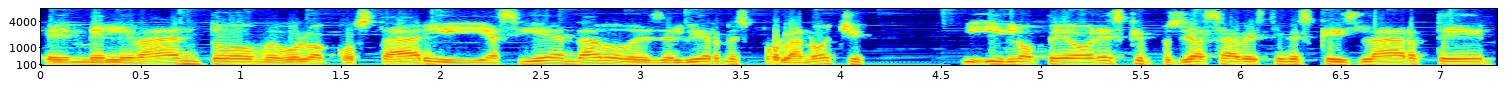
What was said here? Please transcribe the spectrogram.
eh, me levanto, me vuelvo a acostar y, y así he andado desde el viernes por la noche. Y, y lo peor es que, pues ya sabes, tienes que aislarte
